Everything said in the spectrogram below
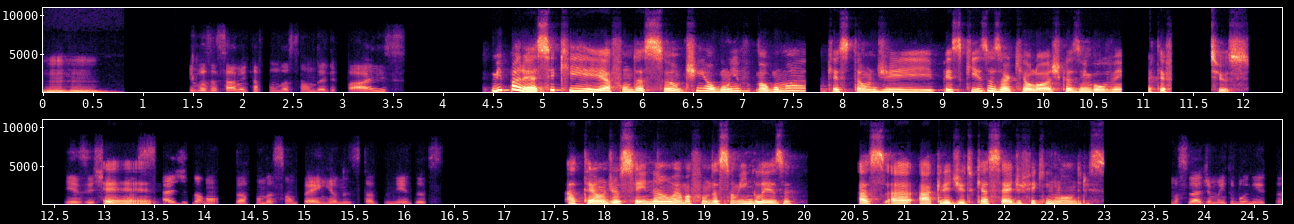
Uhum. E você sabe o que a fundação dele faz? Me parece que a fundação tinha algum, alguma questão de pesquisas arqueológicas envolvendo artefatos. E existe É. alguma sede da, da Fundação Penhill nos Estados Unidos? Até onde eu sei, não, é uma fundação inglesa. As- a- acredito que a sede fique em Londres. Uma cidade muito bonita.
